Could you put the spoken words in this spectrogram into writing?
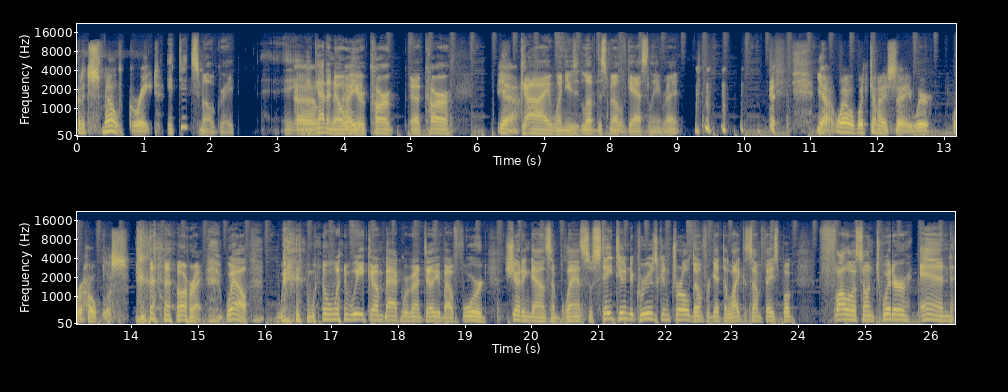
but it smelled great. It did smell great. Uh, You Um, got to know I- your car uh, car Yeah, guy when you love the smell of gasoline, right? yeah. Well, what can I say? We're we're hopeless. All right. Well, when we come back, we're going to tell you about Ford shutting down some plants. So stay tuned to Cruise Control. Don't forget to like us on Facebook, follow us on Twitter, and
